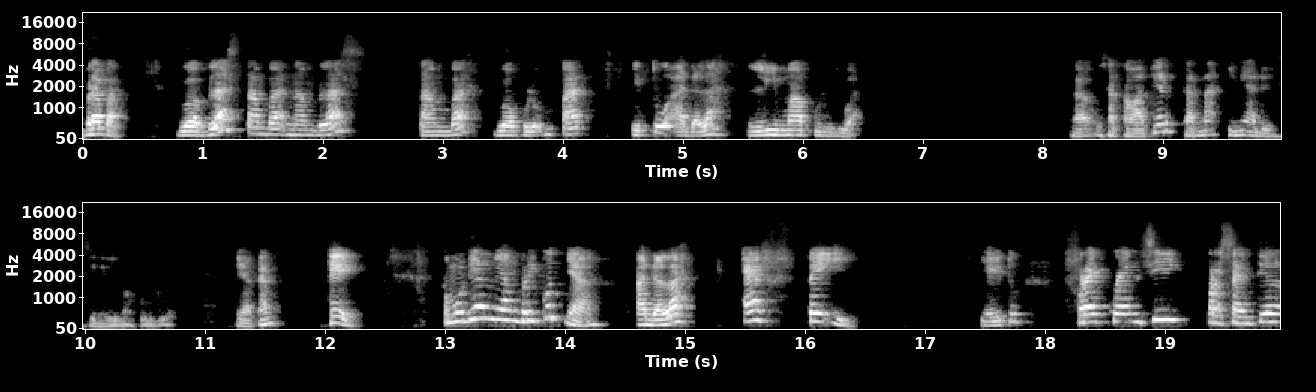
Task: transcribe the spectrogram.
Berapa? 12 tambah 16 tambah 24 itu adalah 52 nggak usah khawatir karena ini ada di sini 52. Ya kan? Oke. Kemudian yang berikutnya adalah FPI yaitu frekuensi persentil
